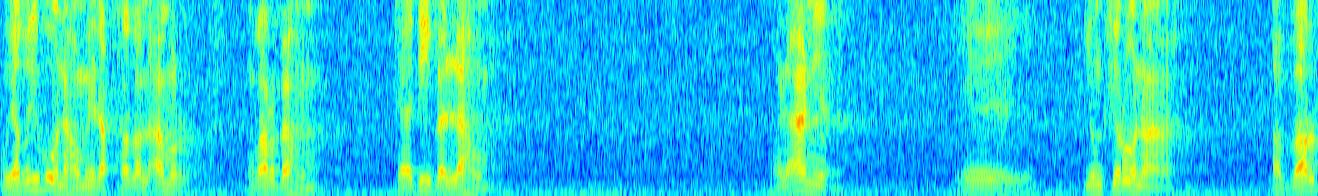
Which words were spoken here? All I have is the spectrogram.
ويضربونهم إذا اقتضى الأمر ضربهم تأديبا لهم. والآن ينكرون الضرب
